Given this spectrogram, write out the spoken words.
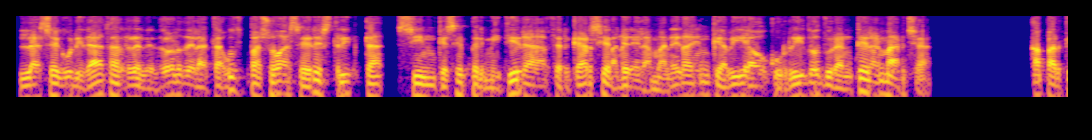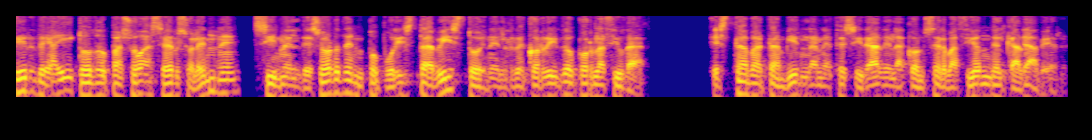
la seguridad alrededor del ataúd pasó a ser estricta, sin que se permitiera acercarse a de la manera en que había ocurrido durante la marcha. A partir de ahí todo pasó a ser solemne, sin el desorden populista visto en el recorrido por la ciudad. Estaba también la necesidad de la conservación del cadáver.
